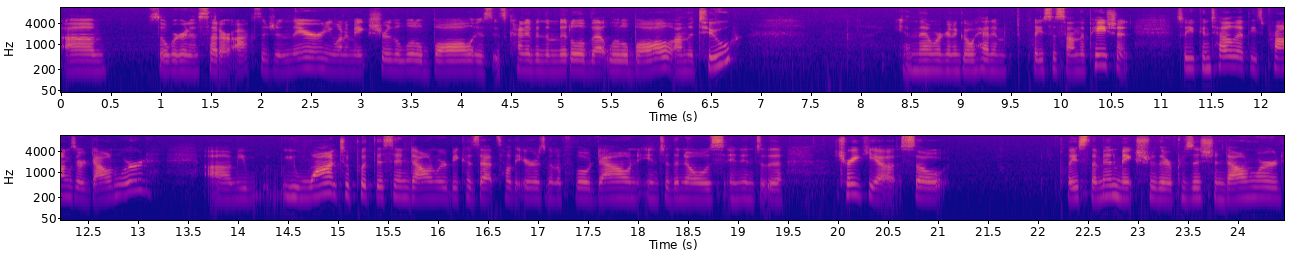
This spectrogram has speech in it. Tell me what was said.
Um, so we're going to set our oxygen there. You want to make sure the little ball is, is kind of in the middle of that little ball on the two. And then we're going to go ahead and place this on the patient. So you can tell that these prongs are downward. Um, you, you want to put this in downward because that's how the air is going to flow down into the nose and into the trachea. So place them in, make sure they're positioned downward,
